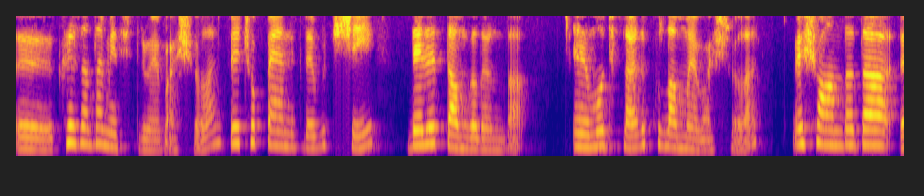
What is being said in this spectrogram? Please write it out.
e, krizantem yetiştirmeye başlıyorlar ve çok beğendikleri bu çiçeği devlet damgalarında e, motiflerde kullanmaya başlıyorlar. Ve şu anda da e,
